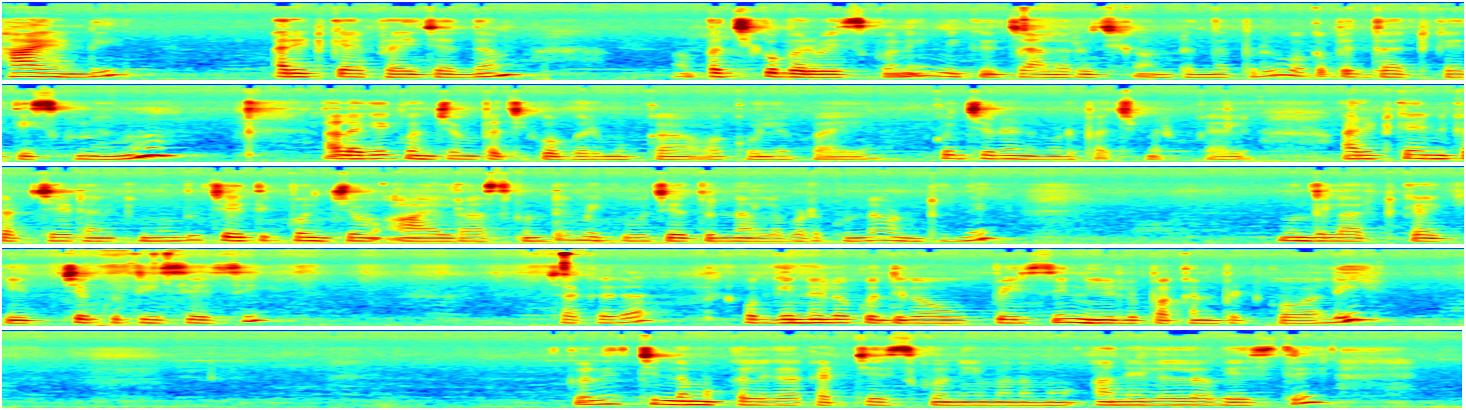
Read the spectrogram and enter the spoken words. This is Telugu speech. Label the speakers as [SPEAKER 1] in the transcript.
[SPEAKER 1] హాయ్ అండి. అరటికాయ ఫ్రై చేద్దాం. పచ్చి కొబ్బరి వేసుకొని మీకు చాలా రుచిగా ఉంటుంది. అప్పుడు ఒక పెద్ద అరటికాయ తీసుకున్నాను. అలాగే కొంచెం పచ్చి కొబ్బరి ముక్క ఒక ఉల్లిపాయ కొంచెం రెండు మూడు పచ్చిమిరపకాయలు. అరటికాయని కట్ చేయడానికి ముందు చేతికి కొంచెం ఆయిల్ రాసుకుంటే మీకు చేతులు నల్లబడకుండా ఉంటుంది. ముందల అరటికాయకి చెక్కు తీసేసి చక్కగా ఒక గిన్నెలో కొద్దిగా ఉప్పు వేసి నీళ్ళు పక్కన పెట్టుకోవాలి. తీసుకొని చిన్న ముక్కలుగా కట్ చేసుకొని మనము ఆ నీళ్ళల్లో వేస్తే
